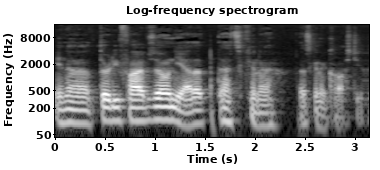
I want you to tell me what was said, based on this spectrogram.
in a 35 zone, yeah, that, that's gonna that's gonna cost you.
